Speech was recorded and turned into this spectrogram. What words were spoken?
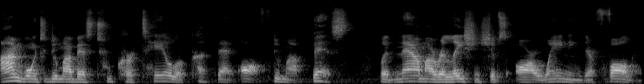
I'm going to do my best to curtail or cut that off, do my best. But now my relationships are waning, they're falling.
